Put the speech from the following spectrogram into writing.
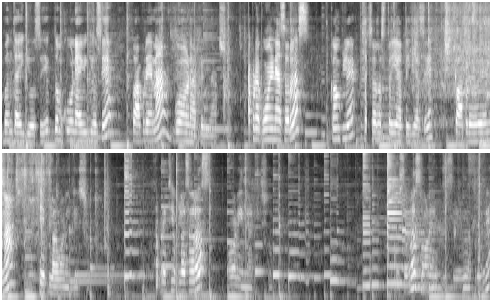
બંધાઈ ગયો છે. એકદમ કોણ આવી ગયો છે. તો આપણે એના ગોળણા કરી નાખશું. આપણા ગોળણા સરસ કમ્પ્લીટ સરસ તૈયાર થઈ ગયા છે. તો આપણે હવે એના થેપલા વણી લઈશું. આપણે થેપલા સરસ વણી નાખીશું. સરસ વણાઈ જશે આપણે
